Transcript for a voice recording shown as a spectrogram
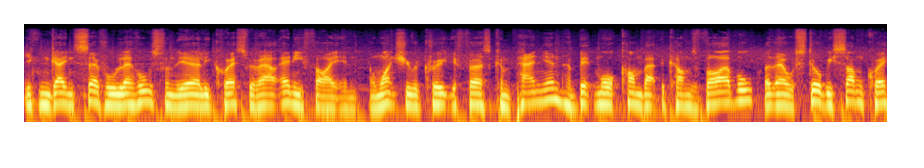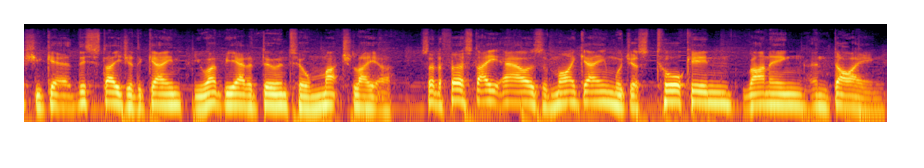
You can gain several levels from the early quests without any fighting, and once you recruit your first companion, a bit more combat becomes viable, but there will still be some quests you get at this stage of the game you won't be able to do until much later. So the first 8 hours of my game were just talking, running, and dying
